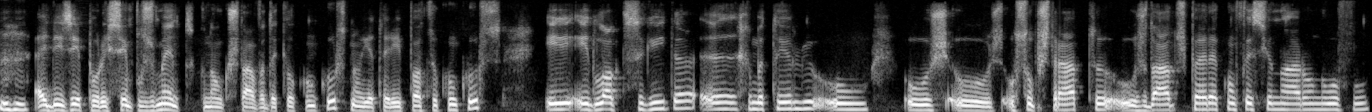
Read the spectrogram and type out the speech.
Uhum. a dizer pura e simplesmente que não gostava daquele concurso, não ia ter hipótese o concurso, e, e logo de seguida eh, remeter-lhe o, os, os, o substrato, os dados para confeccionar um novo,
